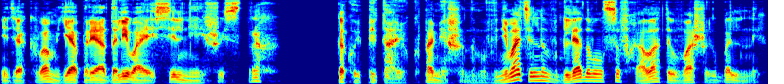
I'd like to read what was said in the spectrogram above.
Идя к вам, я, преодолевая сильнейший страх, какой питаю к помешанному, внимательно вглядывался в халаты ваших больных.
